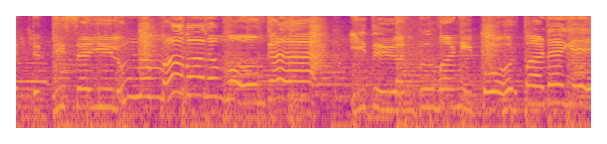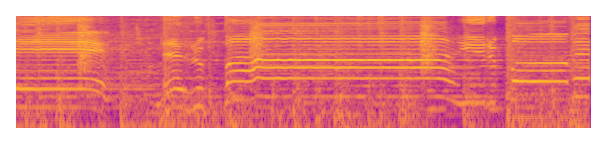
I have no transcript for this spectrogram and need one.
எட்டு திசையிலும் நம்ம பலம் ஓங்க இது அன்பு மணி போர் படையே. நெருப்பா இருப்போவே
